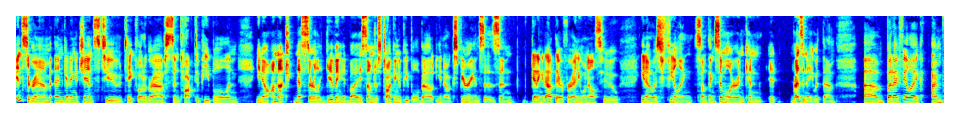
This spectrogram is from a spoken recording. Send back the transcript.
Instagram and getting a chance to take photographs and talk to people and you know I'm not necessarily giving advice I'm just talking to people about you know experiences and getting it out there for anyone else who you know is feeling something similar and can it resonate with them. Um, but I feel like I'm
